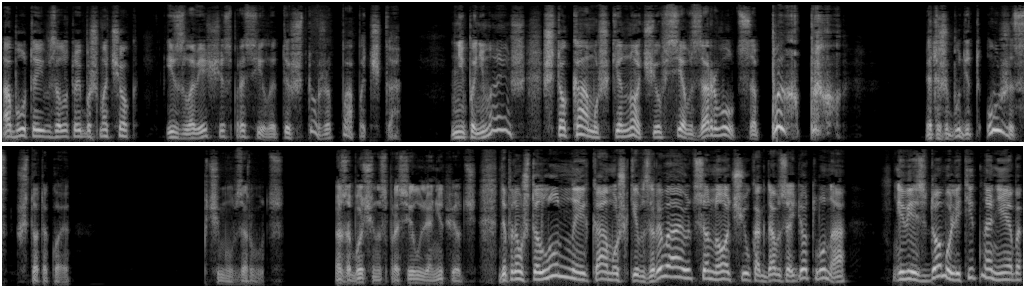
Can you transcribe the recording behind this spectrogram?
обутой в золотой башмачок, и зловеще спросила, «Ты что же, папочка?» Не понимаешь, что камушки ночью все взорвутся? Пых-пых! Это же будет ужас! Что такое? Почему взорвутся? — озабоченно спросил Леонид Федорович. — Да потому что лунные камушки взрываются ночью, когда взойдет луна, и весь дом улетит на небо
